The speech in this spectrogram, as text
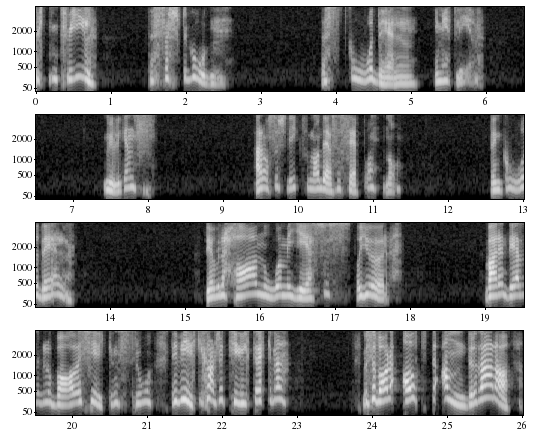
uten tvil den største goden. Den gode delen i mitt liv. Muligens er det også slik for noen av dere som ser på nå. Den gode del det å ville ha noe med Jesus å gjøre. Være en del av den globale kirkens tro. Det virker kanskje tiltrekkende. Men så var det alt det andre der, da.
